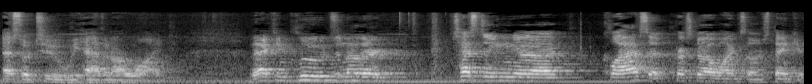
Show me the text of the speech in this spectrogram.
SO2 we have in our wine. That concludes another testing uh, class at Presque Isle Wine Cellars. Thank you.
